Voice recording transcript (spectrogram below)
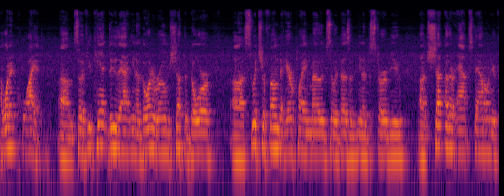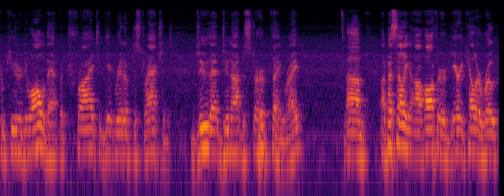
I want it quiet. Um, so if you can't do that you know go in a room shut the door uh, switch your phone to airplane mode so it doesn't you know disturb you. Uh, shut other apps down on your computer. Do all of that but try to get rid of distractions. Do that do not disturb thing right? Um, a best-selling uh, author Gary Keller wrote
